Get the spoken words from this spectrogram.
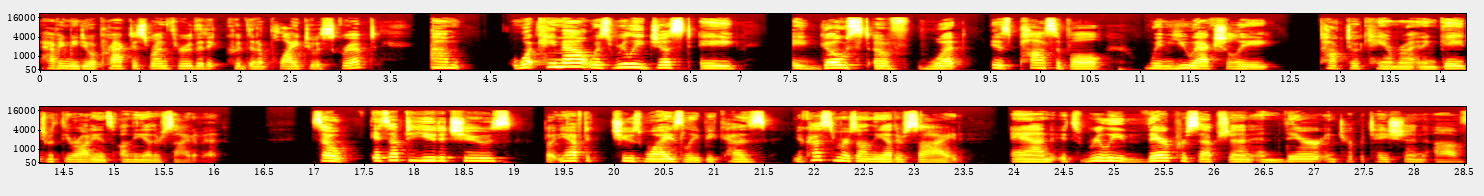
having me do a practice run through that it could then apply to a script. Um, what came out was really just a a ghost of what is possible when you actually talk to a camera and engage with your audience on the other side of it. So it's up to you to choose, but you have to choose wisely because your customer's on the other side and it's really their perception and their interpretation of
